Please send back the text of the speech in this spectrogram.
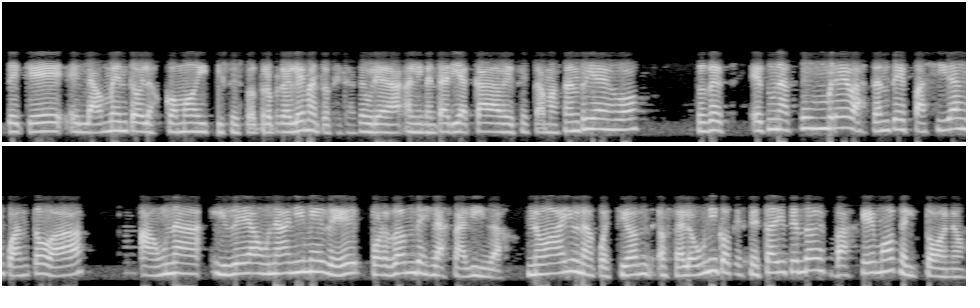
de que el aumento de los commodities es otro problema, entonces la seguridad alimentaria cada vez está más en riesgo. Entonces, es una cumbre bastante fallida en cuanto a, a una idea unánime de por dónde es la salida. No hay una cuestión, o sea, lo único que se está diciendo es bajemos el tono.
